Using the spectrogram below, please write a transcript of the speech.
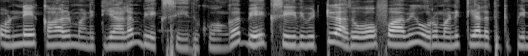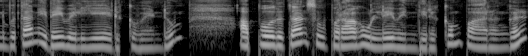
ஒன்றே கால் மணித்தியாலம் பேக் செய்துக்கோங்க. பேக் செய்துவிட்டு அது ஆஃப் ஆகி ஒரு மணித்தியாலத்துக்கு பின்பு தான் இதை வெளியே எடுக்க வேண்டும். அப்போது தான் சூப்பராக உள்ளே வெந்திருக்கும். பாருங்கள்.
